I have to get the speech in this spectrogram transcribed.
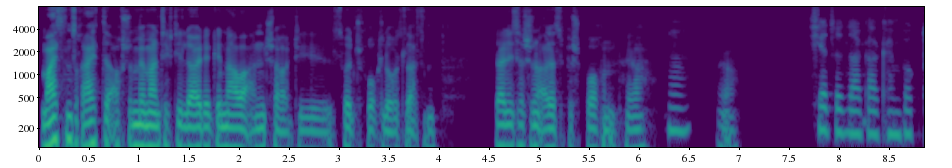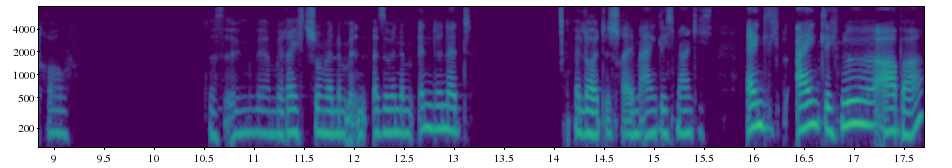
meistens reicht es auch schon, wenn man sich die Leute genauer anschaut, die so einen Spruch loslassen. Dann ist ja schon alles besprochen, ja. Ja. Ja. Ich hätte da gar keinen Bock drauf. Dass irgendwer, mir reicht schon, wenn im, also wenn im Internet wenn Leute schreiben, eigentlich mag ich, eigentlich, eigentlich, nö, aber.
